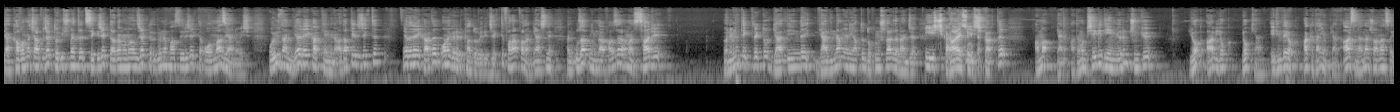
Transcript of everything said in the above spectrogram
yani kabanına çarpacak da 3 metre sekecek de adam onu alacak da öbürüne pas verecek de olmaz yani o iş. O yüzden ya Rijkaard kendini adapte edecekti ya da Rijkaard'a ona göre bir kadro verilecekti falan falan. Yani şimdi hani uzatmayayım daha fazla ama Sarri önemli tek direktör geldiğinde geldiğinden bu yana yaptığı dokunuşlar da bence İyi iş çıkardı. gayet iyi iş çıkarttı. Ama yani adama bir şey de diyemiyorum çünkü yok abi yok. Yok yani. Elinde yok. Hakikaten yok yani. Arsenal'den şu andan say-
